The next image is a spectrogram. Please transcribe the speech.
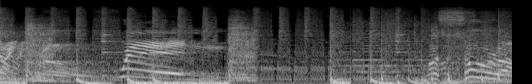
Nitro wins! Masura!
